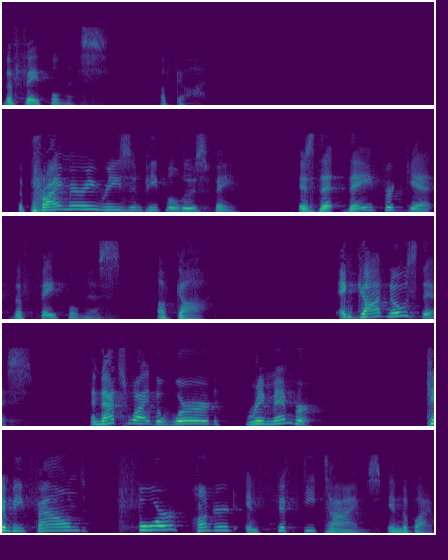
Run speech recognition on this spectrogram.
the faithfulness of God. The primary reason people lose faith is that they forget the faithfulness of God. And God knows this. And that's why the word remember can be found 450 times in the Bible.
